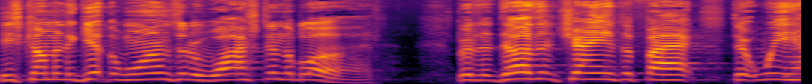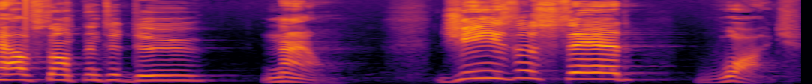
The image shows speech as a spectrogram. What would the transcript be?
He's coming to get the ones that are washed in the blood. But it doesn't change the fact that we have something to do now. Jesus said, watch.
